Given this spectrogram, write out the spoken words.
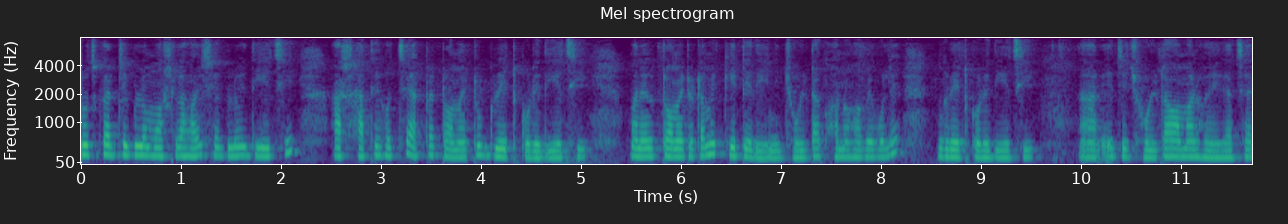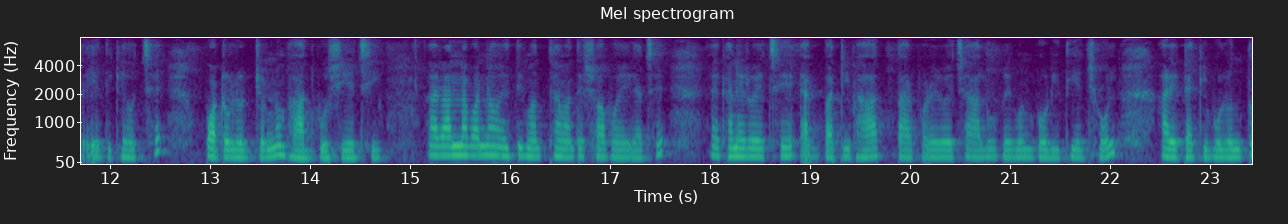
রোজকার যেগুলো মশলা হয় সেগুলোই দিয়েছি, আর সাথে হচ্ছে একটা টমেটো গ্রেট করে দিয়েছি। মানে টমেটোটা আমি কেটে দিইনি, ঝোলটা ঘন হবে বলে গ্রেট করে দিয়েছি। আর এই যে ঝোলটাও আমার হয়ে গেছে, আর এদিকে হচ্ছে পটলের জন্য ভাত বসিয়েছি। আর রান্না বান্নাও ইতিমধ্যে আমাদের সব হয়ে গেছে। এখানে রয়েছে এক বাটি ভাত তারপরে রয়েছে আলু বেগুন বড়ি দিয়ে ঝোল। আর এটা কি বলুন তো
